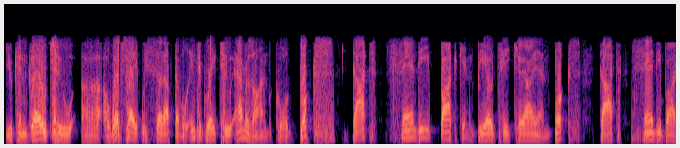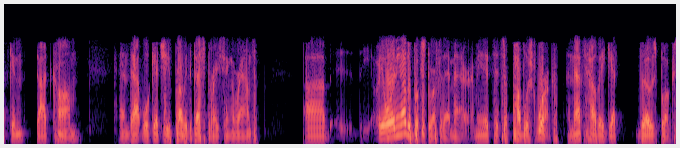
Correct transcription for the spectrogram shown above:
You can go to uh, a website we set up that will integrate to Amazon called books.sandybotkin, B-O-T-K-I-N, books.sandybotkin.com, and that will get you probably the best pricing around. Uh, or any other bookstore for that matter. I mean, it's, it's a published work, and that's how they get those books.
